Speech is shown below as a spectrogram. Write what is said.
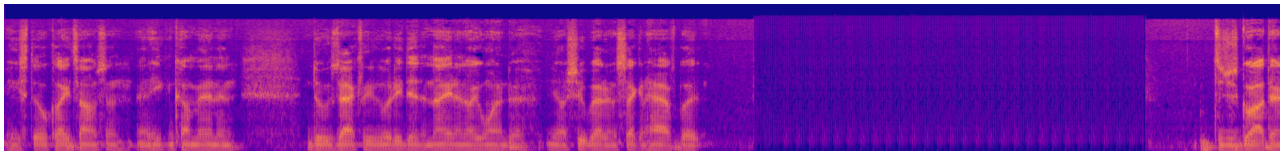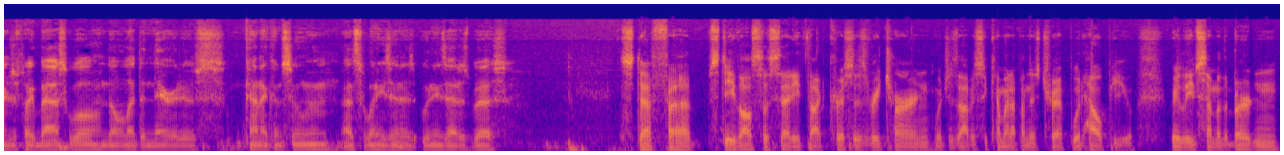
he's still Klay Thompson, and he can come in and do exactly what he did tonight. I know he wanted to, you know, shoot better in the second half, but to just go out there and just play basketball and don't let the narratives kind of consume him. That's when he's in his, when he's at his best. Steph, uh, Steve also said he thought Chris's return, which is obviously coming up on this trip, would help you relieve some of the burden.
